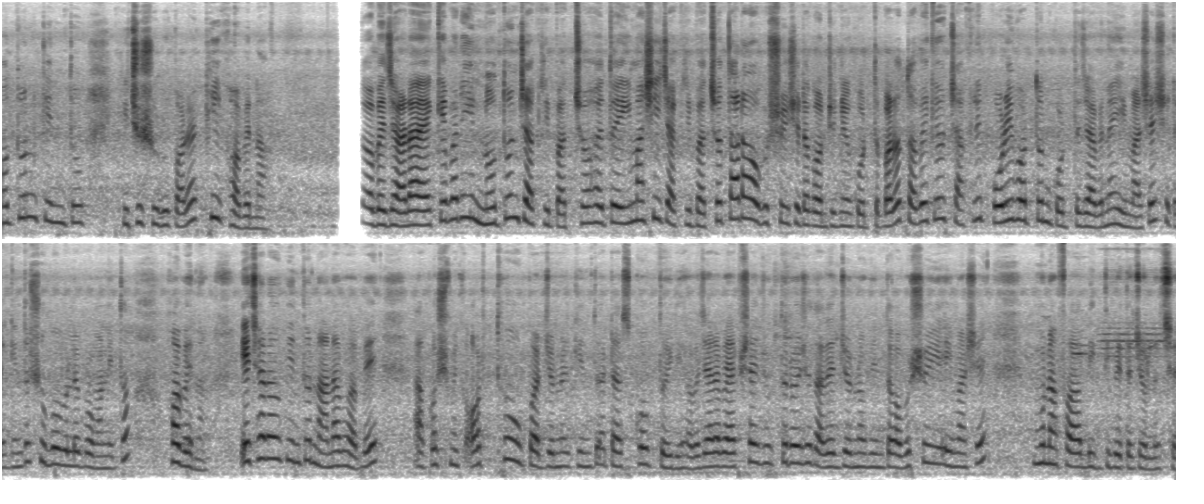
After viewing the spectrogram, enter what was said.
নতুন কিন্তু কিছু শুরু করা ঠিক হবে না। তবে যারা একেবারেই নতুন চাকরি পাচ্ছ, হয়তো এই মাসেই চাকরি পাচ্ছ, তারা অবশ্যই সেটা কন্টিনিউ করতে পারো। তবে কেউ চাকরি পরিবর্তন করতে যাবে না এই মাসে, সেটা কিন্তু শুভ বলে প্রমাণিত হবে না। এছাড়াও কিন্তু নানাভাবে আকস্মিক অর্থ উপার্জনের কিন্তু একটা স্কোপ তৈরি হবে। যারা ব্যবসায় যুক্ত রয়েছে, তাদের জন্য কিন্তু অবশ্যই এই মাসে মুনাফা বৃদ্ধি পেতে চলেছে।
